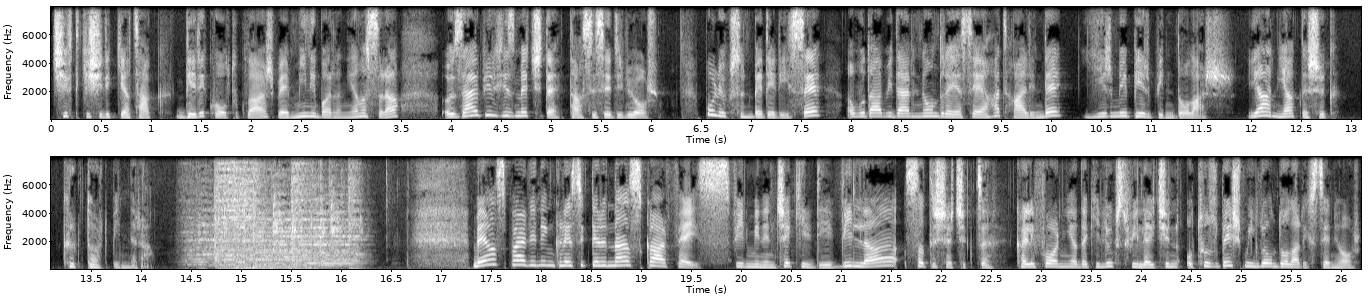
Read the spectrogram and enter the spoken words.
Çift kişilik yatak, deri koltuklar ve mini barın yanı sıra özel bir hizmetçi de tahsis ediliyor. Bu lüksün bedeli ise Abu Dhabi'den Londra'ya seyahat halinde 21 bin dolar. Yani yaklaşık 44 bin lira. Beyaz Perde'nin klasiklerinden Scarface filminin çekildiği villa satışa çıktı. Kaliforniya'daki lüks villa için 35 milyon dolar isteniyor.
